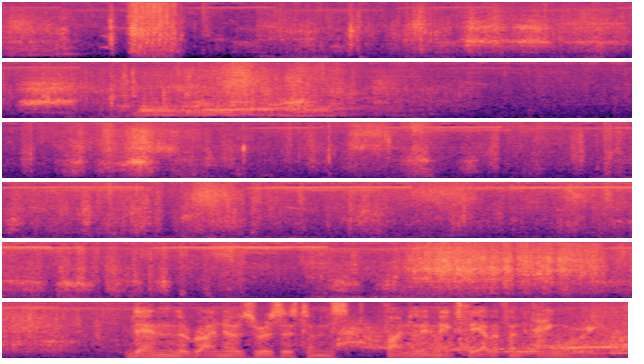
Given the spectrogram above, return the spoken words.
Then the rhino's resistance finally makes the elephant angry.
